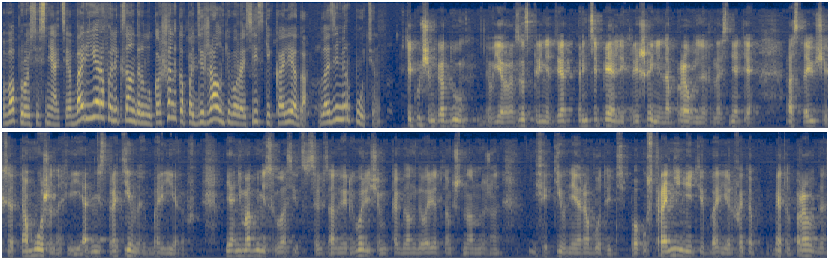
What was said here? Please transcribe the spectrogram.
В вопросе снятия барьеров Александр Лукашенко поддержал его российский коллега Владимир Путин. В текущем году в Евразес принят ряд принципиальных решений, направленных на снятие остающихся таможенных и административных барьеров. Я не могу не согласиться с Александром Григорьевичем, когда он говорит о том, что нам нужно эффективнее работать по устранению этих барьеров. Это, это правда.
